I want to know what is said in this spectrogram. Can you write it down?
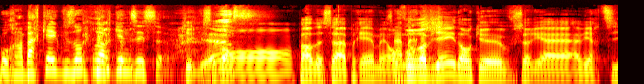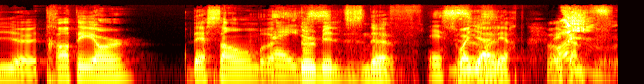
pour embarquer avec vous autres pour organiser ça. Ok, C'est bon, on parle de ça après, mais Ça on vous revient, donc euh, vous serez avertis. euh, 31 décembre Hey. 2019. Et c'est Soyez alerte. Hey, ça me-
